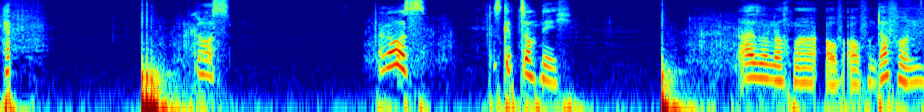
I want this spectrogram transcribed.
Hep. Los. Los. Das gibt's doch nicht. Also nochmal auf, auf und davon.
